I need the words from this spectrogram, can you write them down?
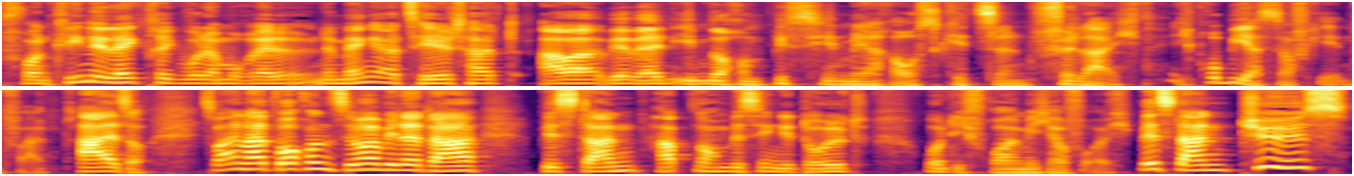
von Clean Electric, wo der Morell eine Menge erzählt hat, aber wir werden ihm noch ein bisschen mehr rauskitzeln. Vielleicht. Ich probiere es auf jeden Fall. Also, zweieinhalb Wochen sind wir wieder da. Bis dann, habt noch ein bisschen Geduld und ich freue mich auf euch. Bis dann. Tschüss.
